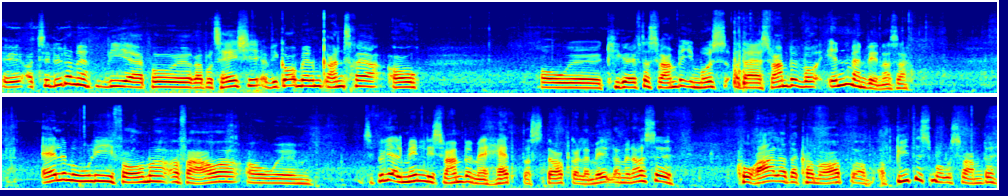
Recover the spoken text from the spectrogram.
Øh, og til lytterne, vi er på øh, reportage, og vi går mellem græntræer og, og øh, kigger efter svampe i mos, og der er svampe, hvor end man vender sig. Alle mulige former og farver, og øh, selvfølgelig almindelige svampe med hat og stok og lameller, men også øh, koraller, der kommer op, og, og bitte små svampe,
